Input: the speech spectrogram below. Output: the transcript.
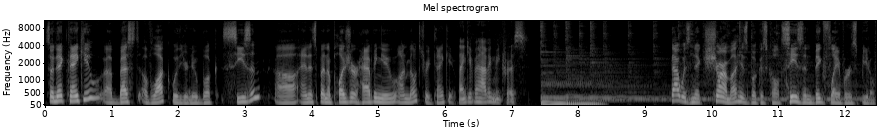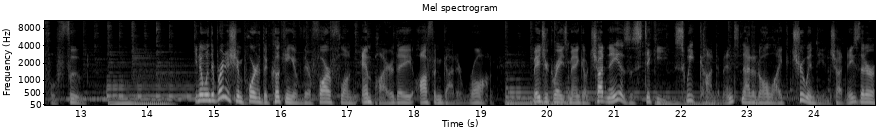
So, Nik, thank you. Uh, best of luck with your new book, Season. Uh, and it's been a pleasure having you on Milk Street. Thank you. thank you for having me chris That was Nik Sharma. His book is called Season Big Flavors, Beautiful Food. You know, when the British imported the cooking of their far flung empire, they often got it wrong. Major Gray's mango chutney is a sticky, sweet condiment, not at all like true Indian chutneys that are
